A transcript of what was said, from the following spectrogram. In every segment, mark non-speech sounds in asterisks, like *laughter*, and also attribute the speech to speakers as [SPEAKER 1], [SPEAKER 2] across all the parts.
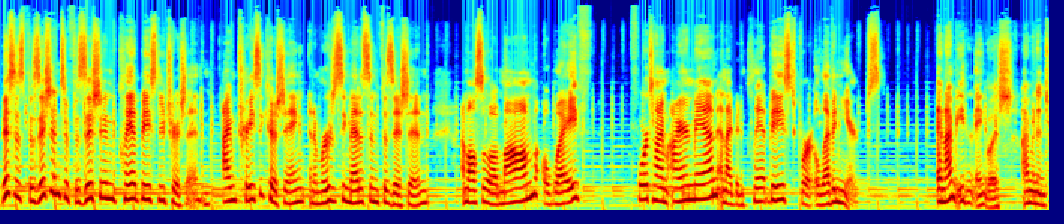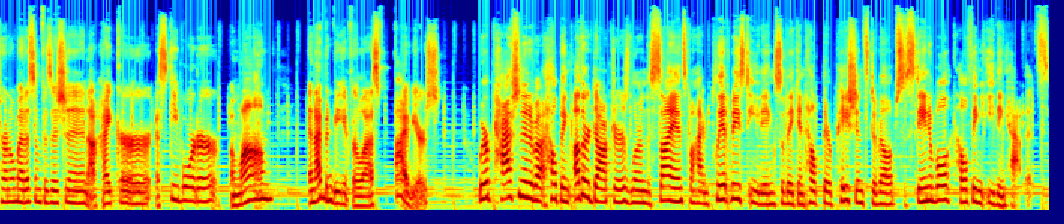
[SPEAKER 1] This is Physician to Physician Plant Based Nutrition. I'm Tracy Cushing, an emergency medicine physician. I'm also a mom, a wife, four time Ironman, and I've been plant based for 11 years.
[SPEAKER 2] And I'm Eden English. I'm an internal medicine physician, a hiker, a ski boarder, a mom, and I've been vegan for the last five years.
[SPEAKER 1] We're passionate about helping other doctors learn the science behind plant based eating so they can help their patients develop sustainable, healthy eating habits.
